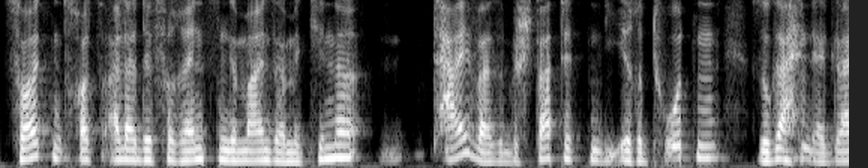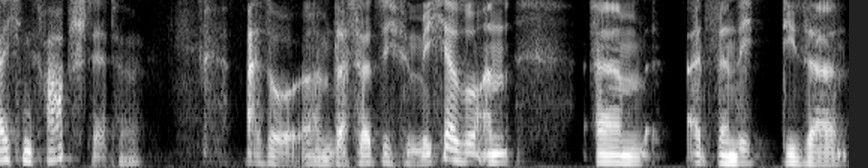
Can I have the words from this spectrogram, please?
zeugten trotz aller Differenzen gemeinsame Kinder. Teilweise bestatteten die ihre Toten sogar in der gleichen Grabstätte. Also ähm, das hört sich für mich ja so an, ähm, als wenn sich dieser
